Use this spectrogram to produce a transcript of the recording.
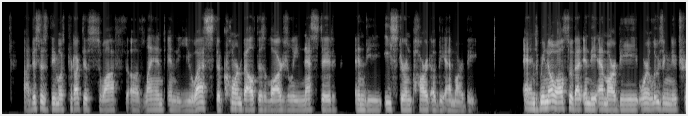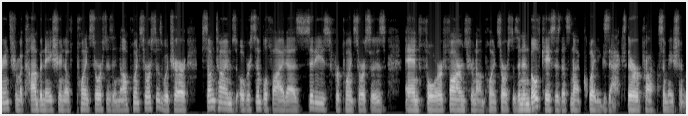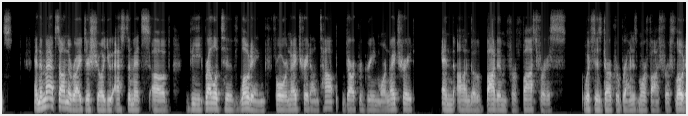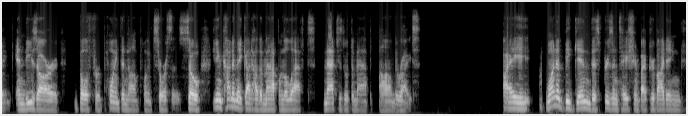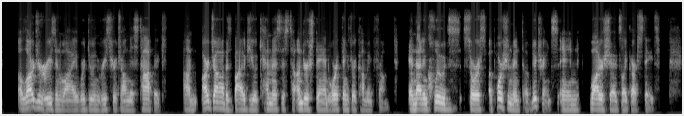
Uh, this is the most productive swath of land in the US. The Corn Belt is largely nested in the eastern part of the MRB. And we know also that in the MRB, we're losing nutrients from a combination of point sources and non point sources, which are sometimes oversimplified as cities for point sources and for farms for non point sources. And in both cases, that's not quite exact. There are approximations. And the maps on the right just show you estimates of the relative loading for nitrate on top, darker green, more nitrate, and on the bottom for phosphorus, which is darker brown, is more phosphorus loading. And these are both for point and non-point sources. So you can kind of make out how the map on the left matches with the map on the right. I want to begin this presentation by providing a larger reason why we're doing research on this topic. Um, our job as biogeochemists is to understand where things are coming from. And that includes source apportionment of nutrients in watersheds like our state.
